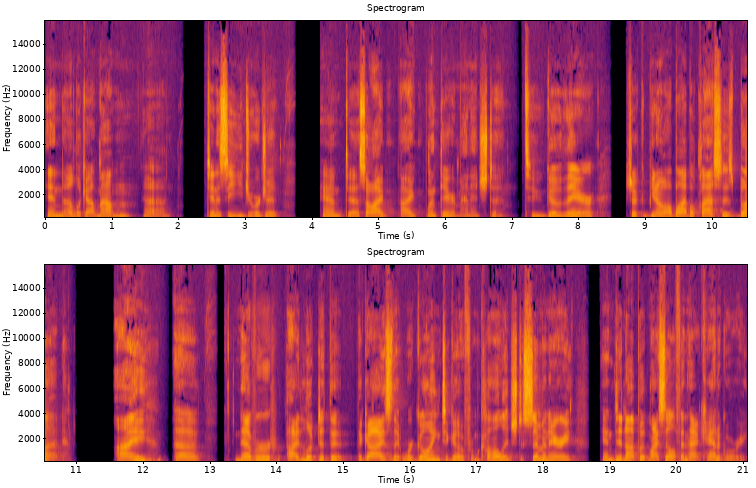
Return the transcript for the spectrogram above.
in uh, Lookout Mountain, uh, Tennessee, Georgia. And uh, so I, I went there, managed to, to go there, took, you know, all Bible classes, but I uh, never, I looked at the, the guys that were going to go from college to seminary and did not put myself in that category.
